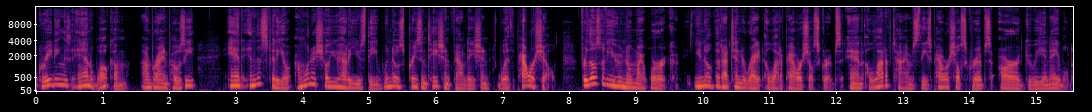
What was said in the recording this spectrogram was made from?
greetings, and welcome. I'm Brien Posey, and in this video, I want to show you how to use the Windows Presentation Foundation with PowerShell. For those of you who know my work, you know that I tend to write a lot of PowerShell scripts, and a lot of times these PowerShell scripts are GUI enabled,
